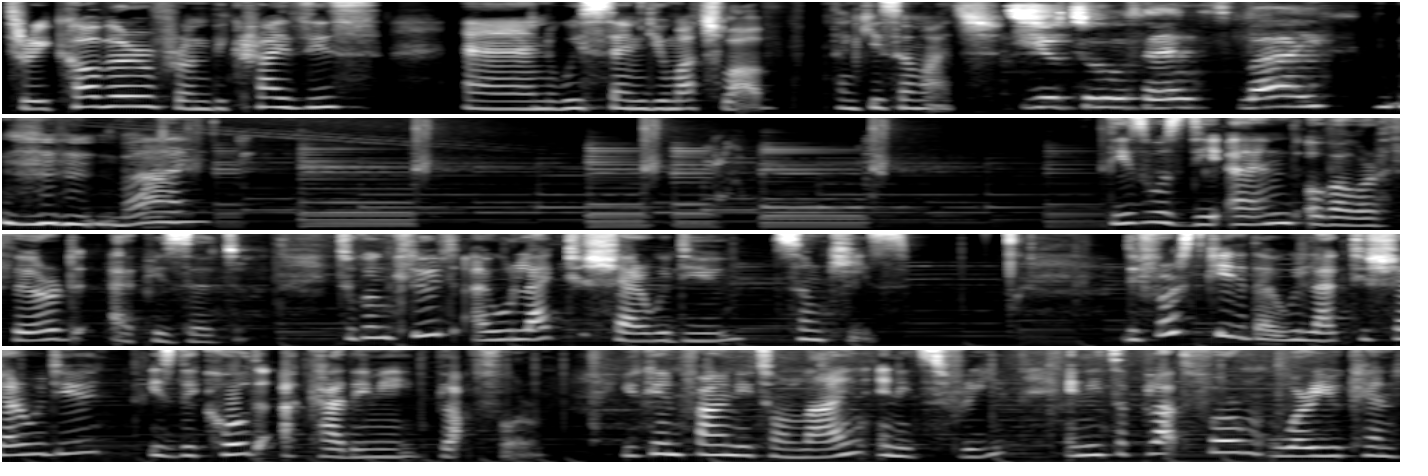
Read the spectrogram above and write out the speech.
to recover from the crisis. And we send you much love. Thank you so much. You too. Thanks. Bye. Bye. This was the end of our third episode. To conclude, I would like to share with you some keys. The first key that I would like to share with you is the Code Academy platform. You can find it online and it's free, and it's a platform where you can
